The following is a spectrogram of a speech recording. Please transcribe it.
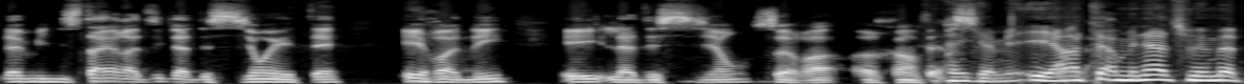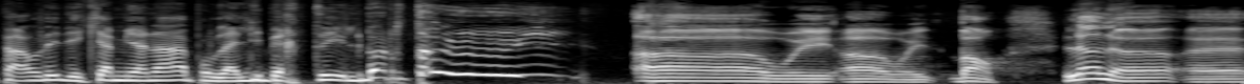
le ministère a dit que la décision était erronée et la décision sera renversée. Et en terminant, tu veux me parler des camionneurs pour la liberté. Liberté! Ah oui, ah oui. Bon, là, là, euh,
